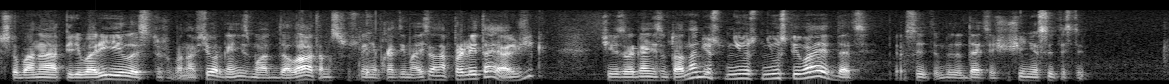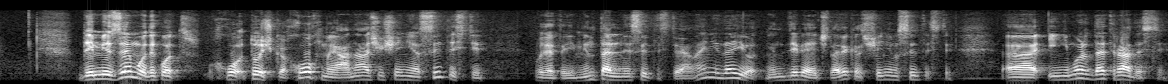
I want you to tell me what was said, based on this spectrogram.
чтобы она переварилась, чтобы она все организму отдала, там, что необходимо. А если она пролетает, а жик, через организм, то она не, не, не успевает дать, сыт, дать ощущение сытости. Демизему, так вот, хо, точка хохмы, она ощущение сытости – вот этой ментальной сытости, она не дает, не наделяет человека ощущением сытости э, и не может дать радости.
